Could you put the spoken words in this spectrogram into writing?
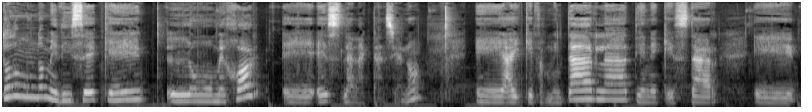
todo el mundo me dice que lo mejor eh, es la lactancia, ¿no? Eh, hay que fomentarla, tiene que estar eh,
